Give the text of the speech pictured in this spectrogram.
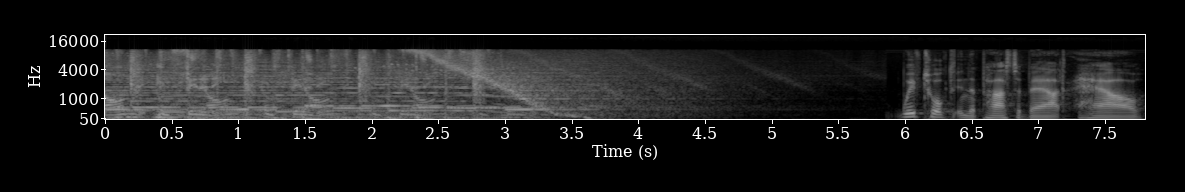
Beyond Infinity. We've talked in the past about how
